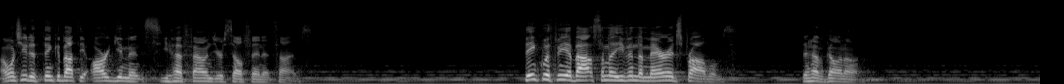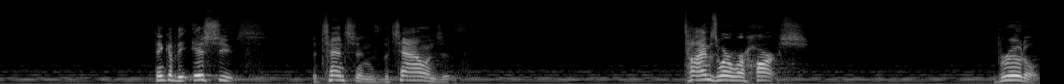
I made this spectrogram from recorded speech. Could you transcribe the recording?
I want you to think about the arguments you have found yourself in at times. Think with me about some of even the marriage problems that have gone on. Think of the issues, the tensions, the challenges, times where we're harsh, brutal,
